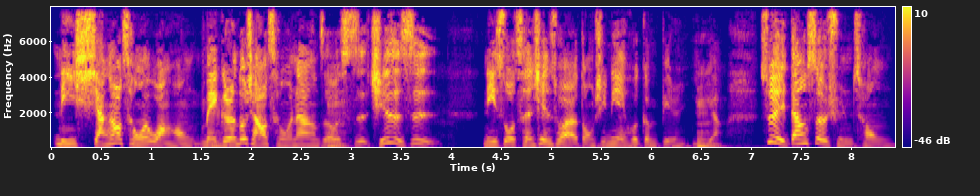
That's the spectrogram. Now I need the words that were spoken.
你想要成为网红，每个人都想要成为那样子，是其实是你所呈现出来的东西，你也会跟别人一样。所以，当社群从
